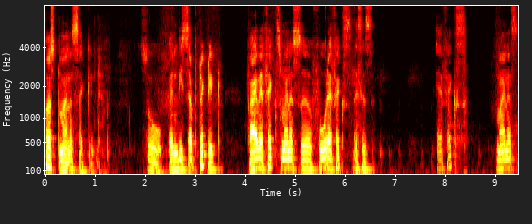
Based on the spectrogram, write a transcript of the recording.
first minus second so when we subtract it 5fx minus uh, 4fx this is fx minus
